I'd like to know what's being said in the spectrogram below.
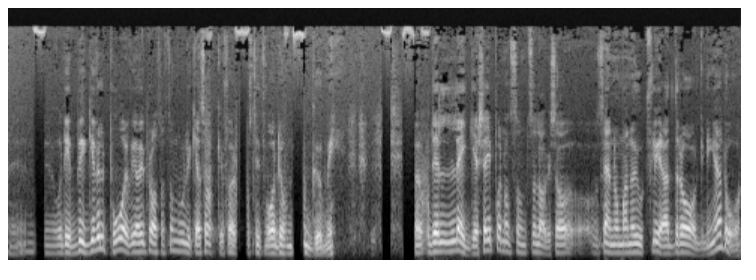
Eh, och det bygger väl på, vi har ju pratat om olika saker förra avsnittet var det om tuggummi. Eh, det lägger sig på något sånt som lager. Så, sen om man har gjort flera dragningar då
